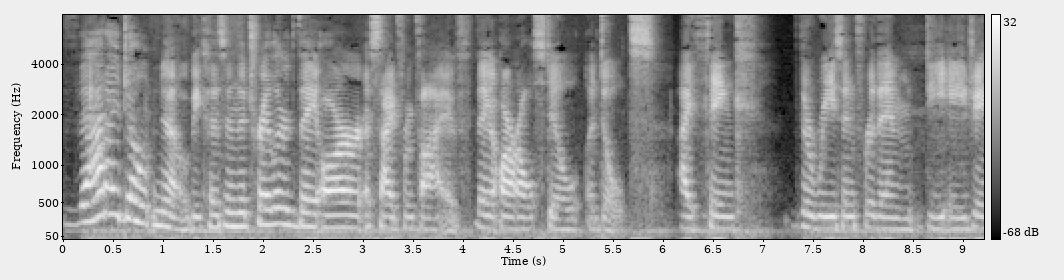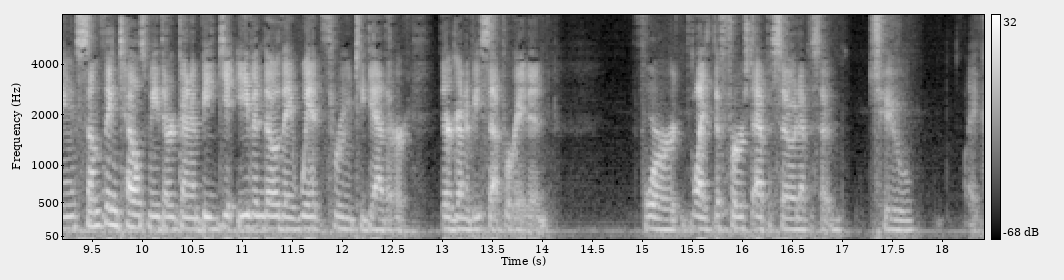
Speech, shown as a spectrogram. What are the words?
That I don't know because in the trailer they are aside from five, they are all still adults. I think the reason for them de-aging, something tells me they're going to be even though they went through together, they're going to be separated for like the first episode, episode 2, like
